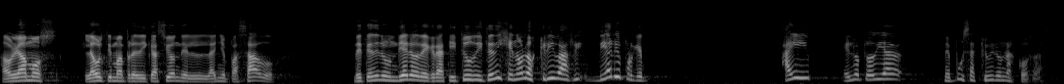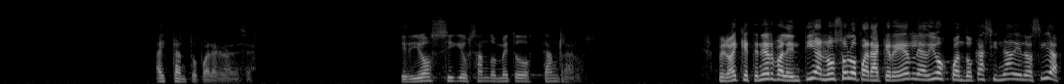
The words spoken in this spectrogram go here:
Hablamos en la última predicación del año pasado de tener un diario de gratitud y te dije, no lo escribas diario porque ahí el otro día me puse a escribir unas cosas. Hay tanto para agradecer. Y Dios sigue usando métodos tan raros. Pero hay que tener valentía no solo para creerle a Dios cuando casi nadie lo hacía,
